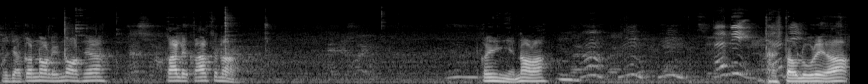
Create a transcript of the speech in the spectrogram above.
我家刚闹的闹噻，嘎里嘎子呢，跟你闹了。嗯嗯嗯，他是到路里啊。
